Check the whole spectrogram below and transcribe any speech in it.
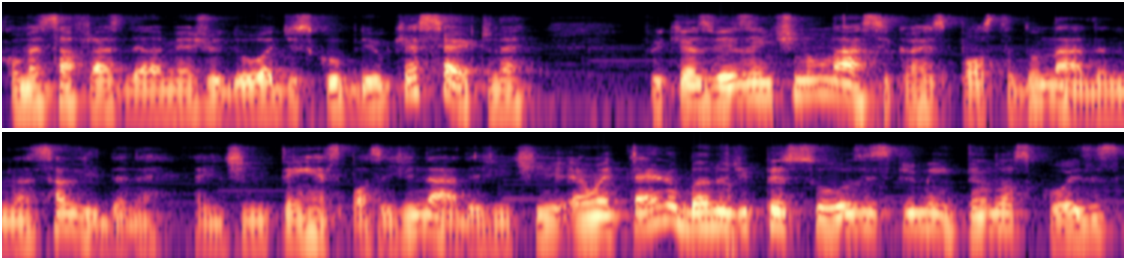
como essa frase dela me ajudou a descobrir o que é certo, né? Porque às vezes a gente não nasce com a resposta do nada nessa vida, né? A gente não tem resposta de nada. A gente é um eterno bando de pessoas experimentando as coisas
